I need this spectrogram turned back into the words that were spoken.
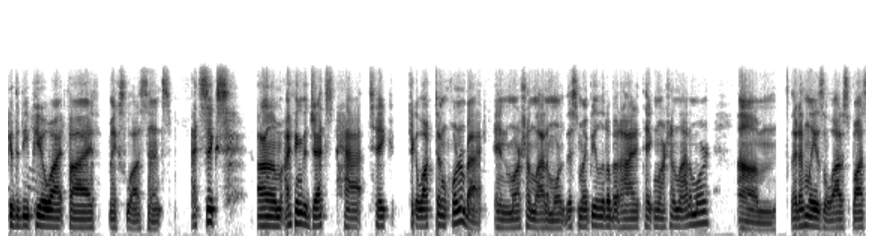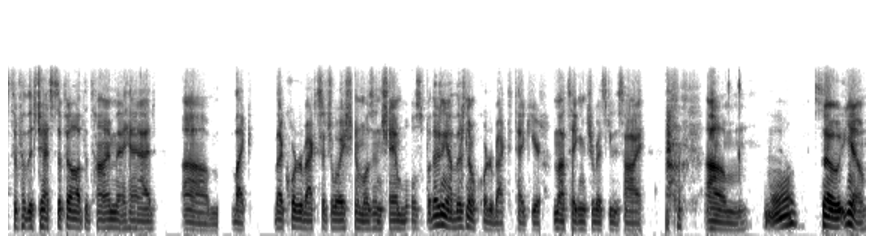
get the DPOY at five makes a lot of sense. At six, um, I think the Jets ha- take take a lockdown cornerback in Marshon Lattimore. This might be a little bit high to take Marshon Lattimore. Um, there definitely is a lot of spots to, for the Jets to fill at the time. They had um, like their quarterback situation was in shambles, but there's you know there's no quarterback to take here. I'm not taking Trubisky this high. um, Yeah. so you know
